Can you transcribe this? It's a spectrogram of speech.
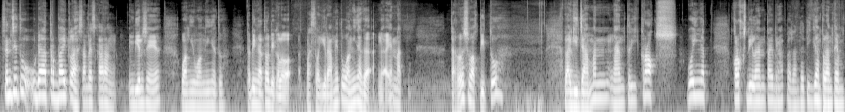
Sensi itu udah terbaik lah sampai sekarang ambience-nya ya wangi-wanginya tuh tapi nggak tahu deh kalau pas lagi rame tuh wanginya gak nggak enak terus waktu itu lagi zaman ngantri Crocs. Gue inget Crocs di lantai berapa? Lantai 3 sampai lantai 4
